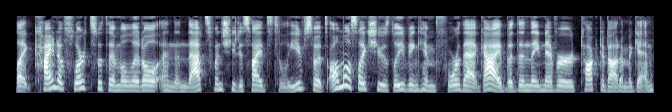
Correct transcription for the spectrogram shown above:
like kind of flirts with him a little and then that's when she decides to leave. So it's almost like she was leaving him for that guy, but then they never talked about him again.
